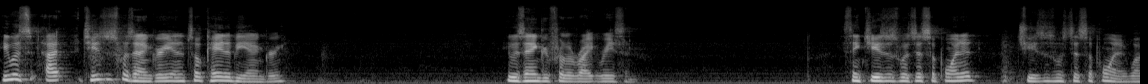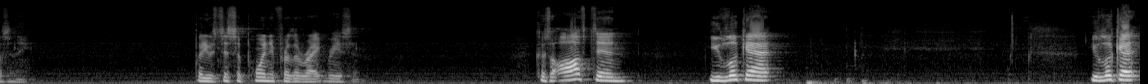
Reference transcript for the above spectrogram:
He was uh, Jesus was angry and it's okay to be angry. He was angry for the right reason. You think Jesus was disappointed? Jesus was disappointed, wasn't he? But he was disappointed for the right reason. Because often you look at you look at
